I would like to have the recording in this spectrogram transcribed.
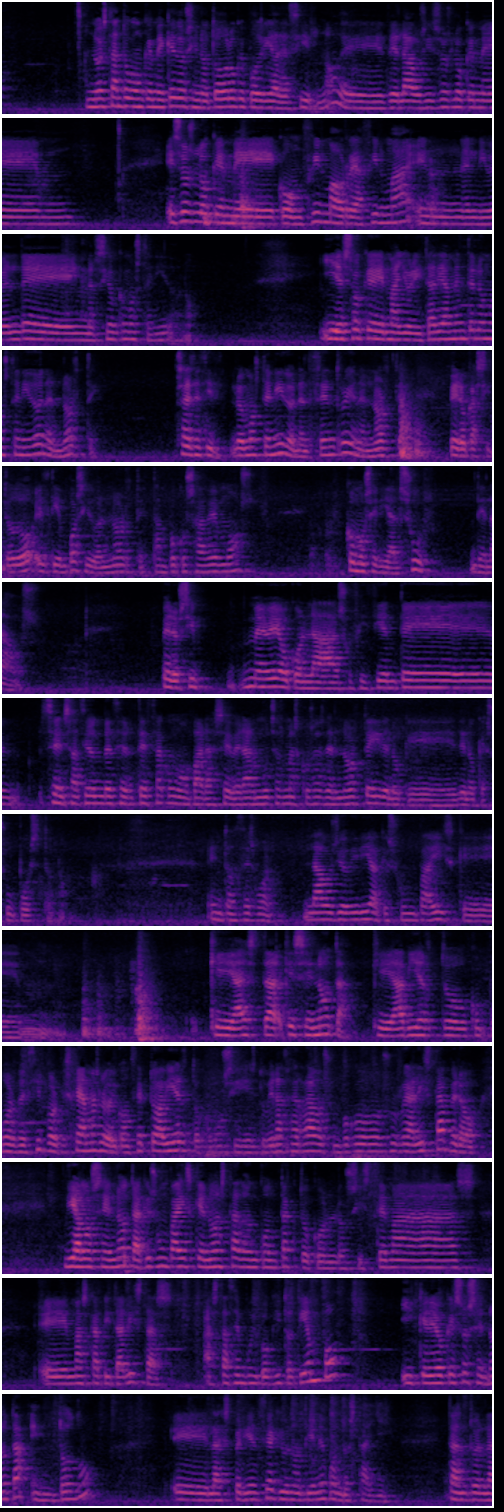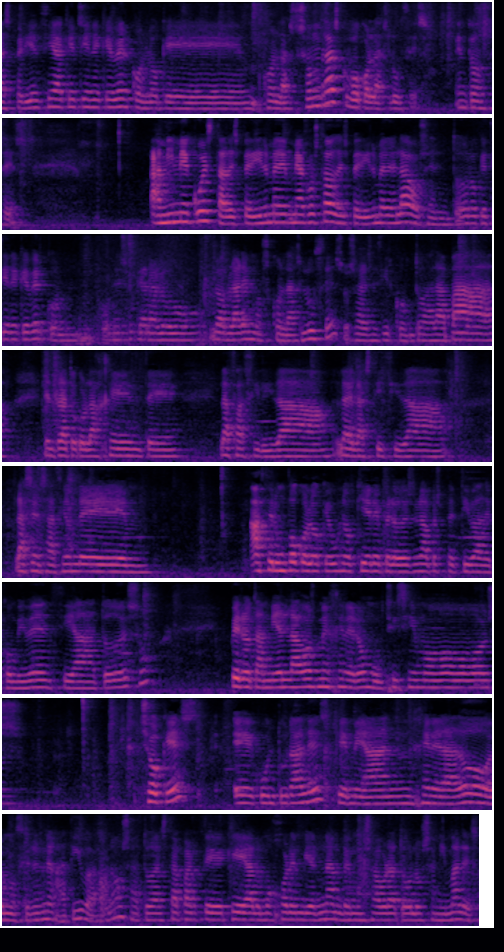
no es tanto con qué me quedo, sino todo lo que podría decir ¿no? de, de Laos. Y eso es lo que me. Eso es lo que me confirma o reafirma en el nivel de inmersión que hemos tenido, ¿no? Y eso que mayoritariamente lo hemos tenido en el norte. O sea, es decir, lo hemos tenido en el centro y en el norte, pero casi todo el tiempo ha sido el norte. Tampoco sabemos cómo sería el sur de Laos. Pero sí me veo con la suficiente sensación de certeza como para aseverar muchas más cosas del norte y de lo que, de lo que ha supuesto. ¿no? Entonces, bueno, Laos yo diría que es un país que, que, ha esta, que se nota que ha abierto, por decir, porque es que además lo del concepto abierto, como si estuviera cerrado, es un poco surrealista, pero digamos, se nota que es un país que no ha estado en contacto con los sistemas eh, más capitalistas hasta hace muy poquito tiempo y creo que eso se nota en todo eh, la experiencia que uno tiene cuando está allí. Tanto en la experiencia que tiene que ver con lo que con las sombras como con las luces. Entonces a mí me cuesta despedirme me ha costado despedirme de Laos en todo lo que tiene que ver con, con eso que ahora lo, lo hablaremos con las luces o sea es decir con toda la paz el trato con la gente la facilidad la elasticidad la sensación de hacer un poco lo que uno quiere, pero desde una perspectiva de convivencia, todo eso. Pero también Laos me generó muchísimos choques eh, culturales que me han generado emociones negativas, ¿no? O sea, toda esta parte que a lo mejor en Vietnam vemos ahora todos los animales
